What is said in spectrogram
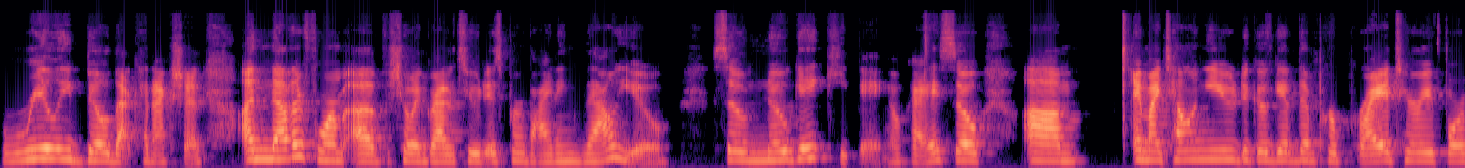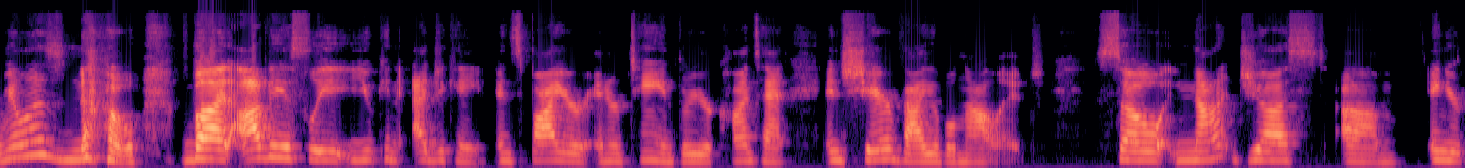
really build that connection. Another form of showing gratitude is providing value. So no gatekeeping. Okay. So um, am I telling you to go give them proprietary formulas? No. But obviously, you can educate, inspire, entertain through your content and share valuable knowledge. So, not just um, in your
